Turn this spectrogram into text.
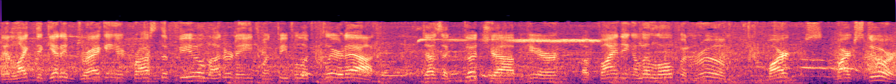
They like to get him dragging across the field underneath when people have cleared out. Does a good job here of finding a little open room. Mark, Mark Stewart,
